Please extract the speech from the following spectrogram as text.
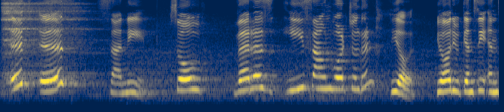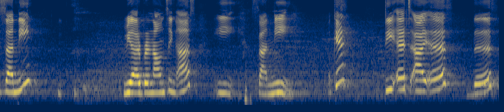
It is sunny. So, where is E sound word children? Here. Here you can see in sunny, we are pronouncing as E, sunny. Okay? T-H-I-S, this,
